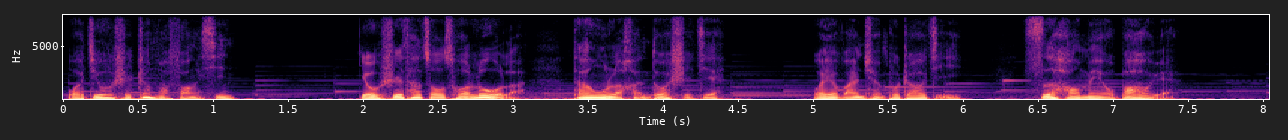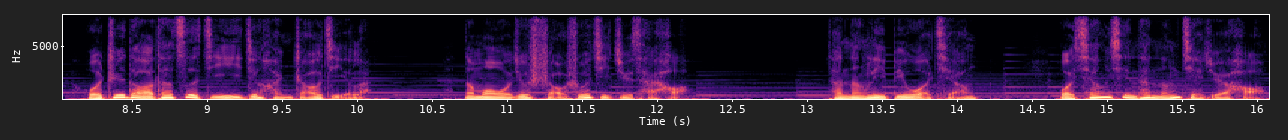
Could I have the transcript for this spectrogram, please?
我就是这么放心。有时他走错路了，耽误了很多时间，我也完全不着急，丝毫没有抱怨。我知道他自己已经很着急了，那么我就少说几句才好。他能力比我强，我相信他能解决好。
